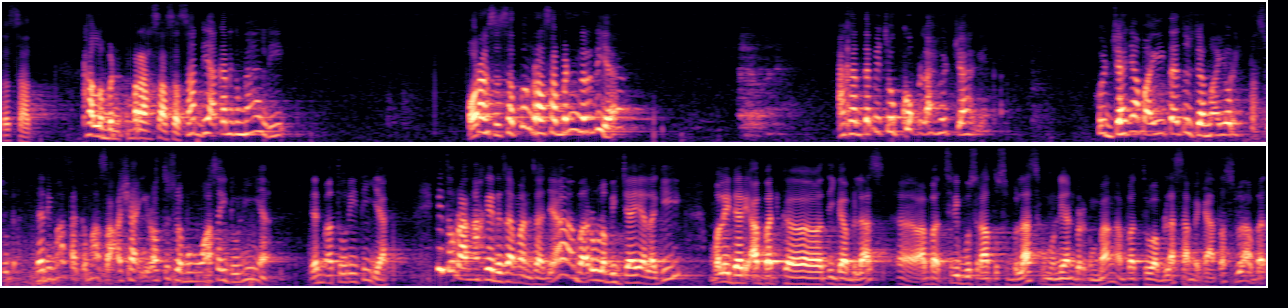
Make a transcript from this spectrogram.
sesat. Kalau merasa sesat, dia akan kembali. Orang sesat pun merasa benar dia. Akan tapi cukuplah hujah kita. Hujahnya Pak kita itu sudah mayoritas sudah. Dari masa ke masa Asyairah itu sudah menguasai dunia dan maturidiyah. Itu orang akhir zaman saja, baru lebih jaya lagi, mulai dari abad ke-13, eh, abad 1111, kemudian berkembang abad 12 sampai ke atas, dua abad.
